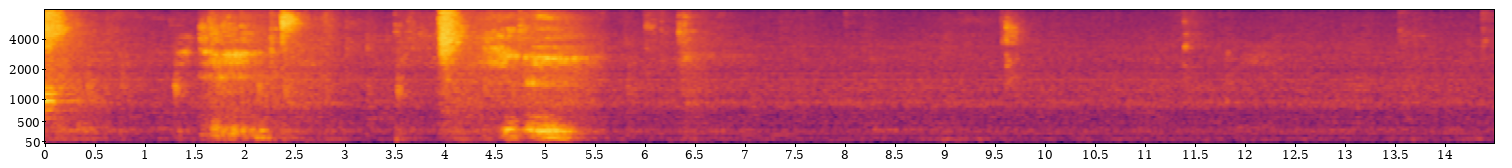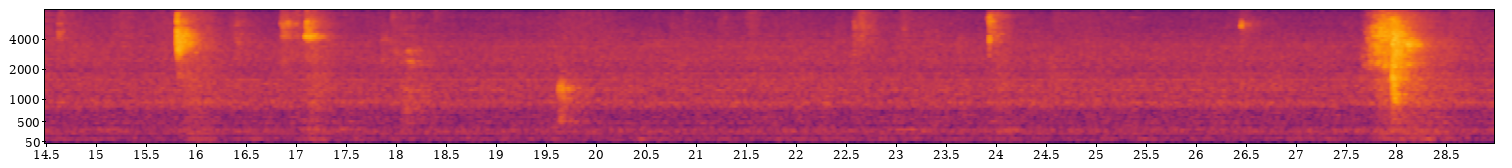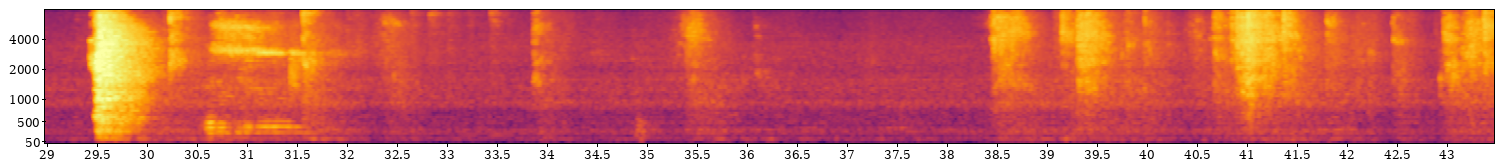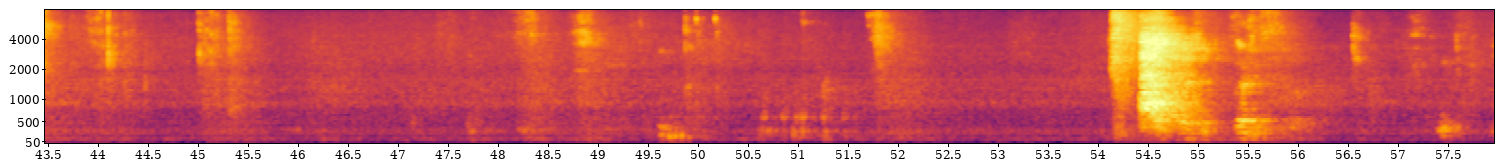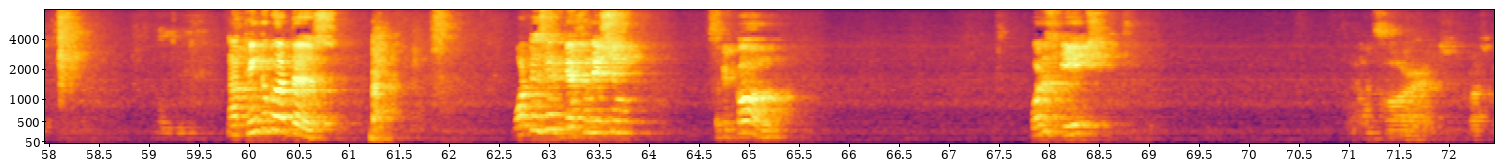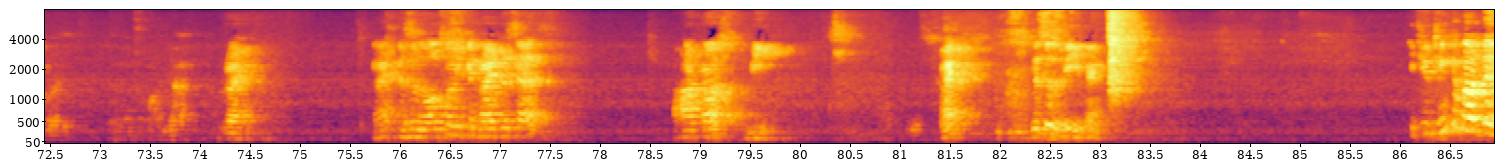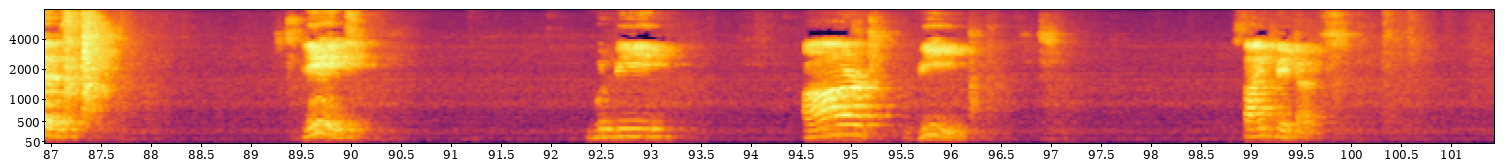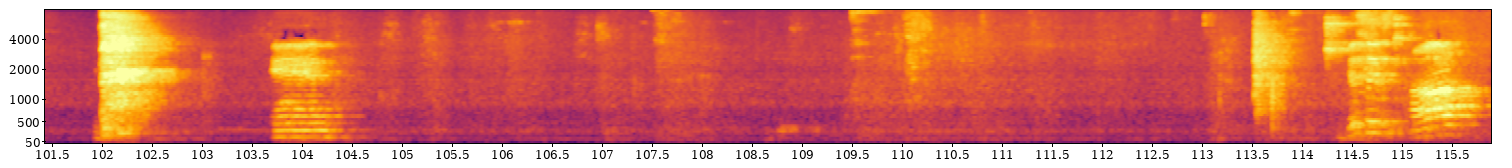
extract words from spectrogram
Now think about this. What is your definition? Recall. What is age? R cross product, uh, R dot. Right. Right. This is also you can write this as R cross V. Right? This is V, right? If you think about this, age would be R V sine theta and this is R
